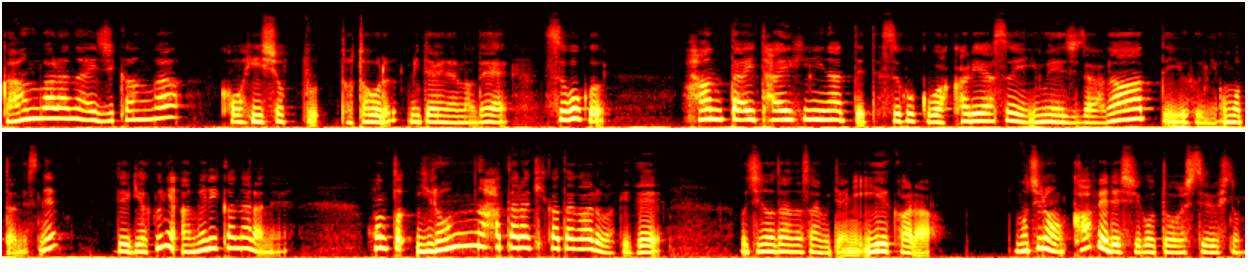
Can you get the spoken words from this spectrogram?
頑張らない時間がコーヒーショップと通るみたいなのですごく反対対比になっててすごく分かりやすいイメージだなっていうふうに思ったんですね。で逆にアメリカならねほんといろんな働き方があるわけでうちの旦那さんみたいに家からもちろんカフェで仕事をしてる人も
